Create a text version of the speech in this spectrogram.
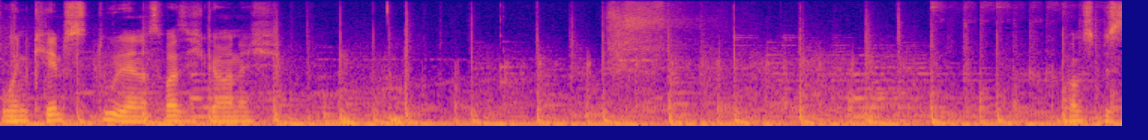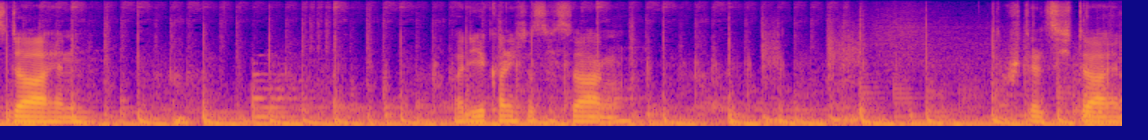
Wohin kämst du denn? Das weiß ich gar nicht. Du kommst bis dahin. Bei dir kann ich das nicht sagen. Stellt sich dahin.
